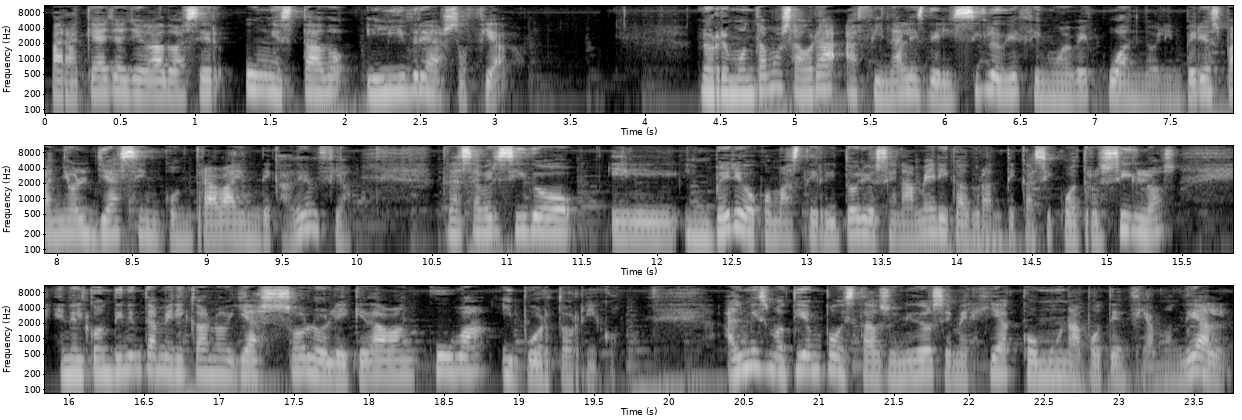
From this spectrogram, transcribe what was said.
para que haya llegado a ser un Estado libre asociado. Nos remontamos ahora a finales del siglo XIX, cuando el imperio español ya se encontraba en decadencia. Tras haber sido el imperio con más territorios en América durante casi cuatro siglos, en el continente americano ya solo le quedaban Cuba y Puerto Rico. Al mismo tiempo, Estados Unidos emergía como una potencia mundial.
